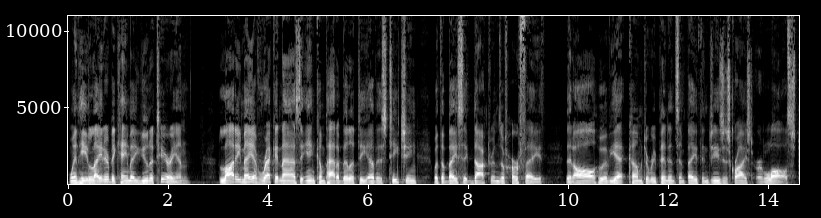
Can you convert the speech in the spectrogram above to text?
when he later became a Unitarian. Lottie may have recognized the incompatibility of his teaching with the basic doctrines of her faith that all who have yet come to repentance and faith in Jesus Christ are lost,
